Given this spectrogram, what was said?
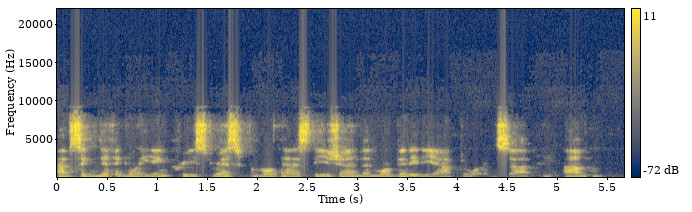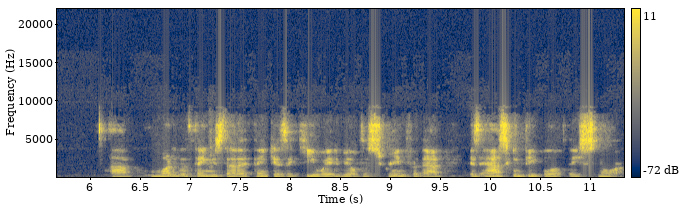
have significantly increased risk from both anesthesia and then morbidity afterwards. Uh, um, um, one of the things that I think is a key way to be able to screen for that is asking people if they snore.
